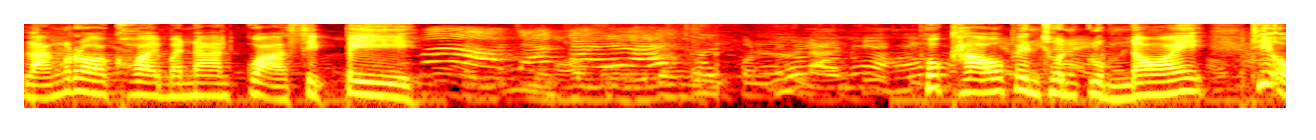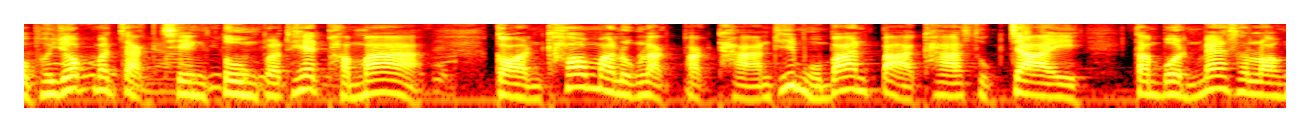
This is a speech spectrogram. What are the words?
หลังรอคอยมานานกว่า 10 ปี พวกเขาเป็นชนกลุ่มน้อย ที่อพยพมาจากเชียงตุงประเทศพม่า ก่อนเข้ามาลงหลักปักฐานที่หมู่บ้านป่าคาสุขใจตำบลแม่สลอง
